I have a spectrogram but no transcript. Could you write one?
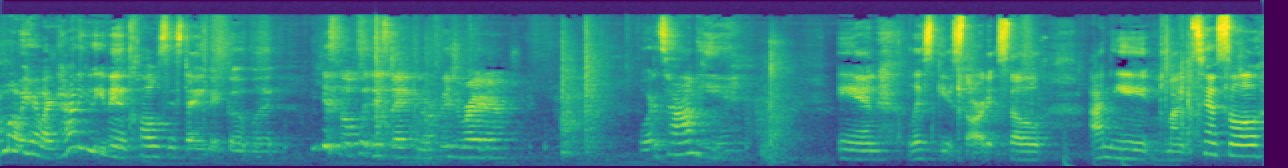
I'm over here like, how do you even close this thing back up? But we just gonna put this back in the refrigerator for the time being. And let's get started. So I need my utensil.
